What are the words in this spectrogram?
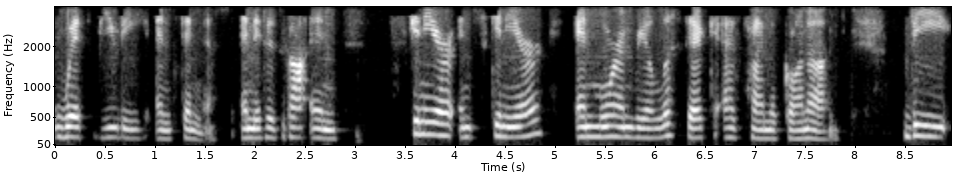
with beauty and thinness, and it has gotten skinnier and skinnier and more unrealistic as time has gone on. The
